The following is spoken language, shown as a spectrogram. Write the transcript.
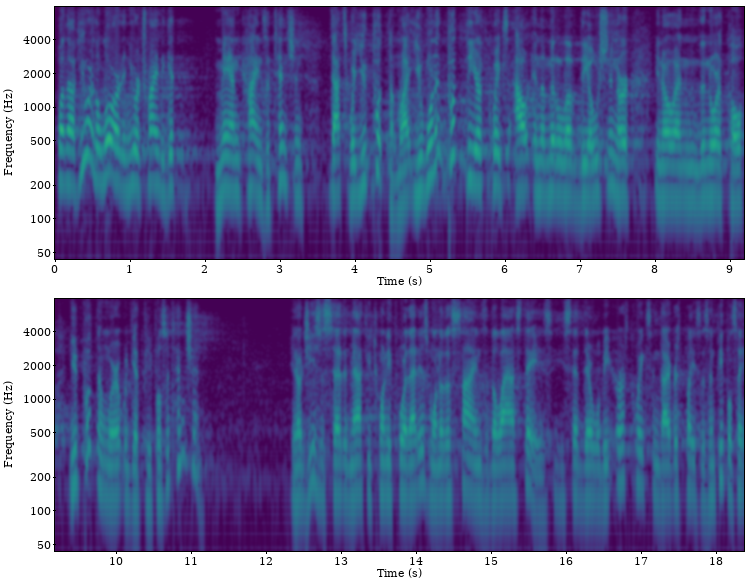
Well, now, if you were the Lord and you were trying to get mankind's attention, that's where you'd put them, right? You wouldn't put the earthquakes out in the middle of the ocean or, you know, in the North Pole. You'd put them where it would get people's attention. You know, Jesus said in Matthew 24, that is one of the signs of the last days. He said there will be earthquakes in divers places. And people say,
